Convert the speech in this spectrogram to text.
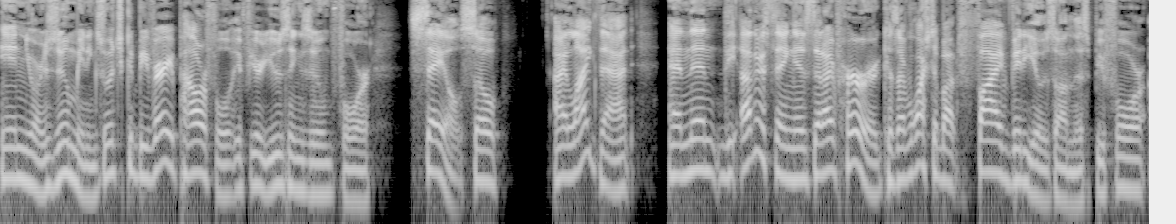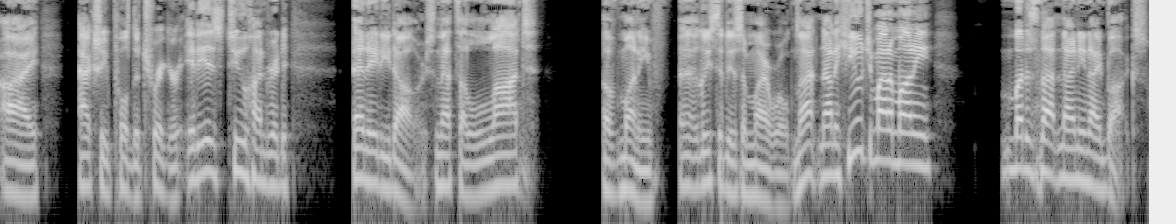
in your Zoom meetings, which could be very powerful if you're using Zoom for sales. So I like that. And then the other thing is that I've heard, because I've watched about five videos on this before I actually pulled the trigger, it is $280. And that's a lot of money. At least it is in my world. Not not a huge amount of money, but it's not 99 bucks.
